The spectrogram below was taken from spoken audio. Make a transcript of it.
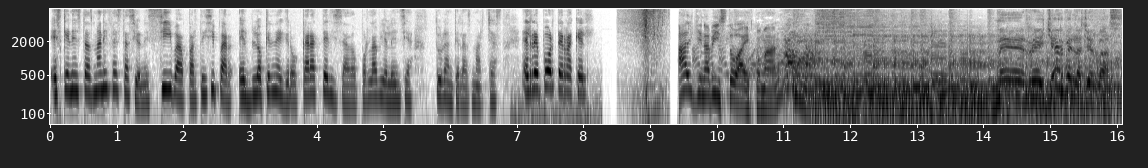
es que en estas manifestaciones sí va a participar el bloque negro caracterizado por la violencia durante las marchas. El reporte, Raquel. ¿Alguien ha visto a Ecoman? Me reyerven las hierbas.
